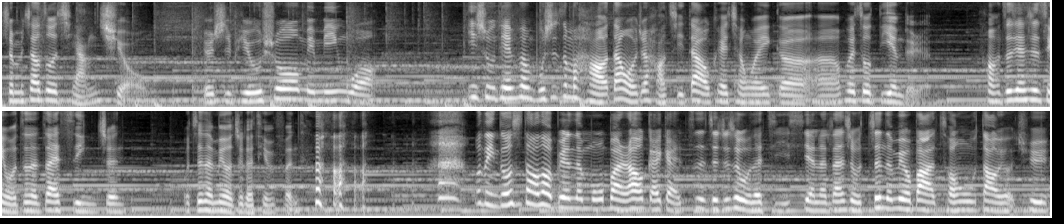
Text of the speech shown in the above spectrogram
什么叫做强求？就是比如说明明我。艺术天分不是这么好，但我就好期待我可以成为一个呃会做 DM 的人。好，这件事情我真的再次印证，我真的没有这个天分。我顶多是套套别人的模板，然后改改字，这就是我的极限了。但是我真的没有办法从无到有去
